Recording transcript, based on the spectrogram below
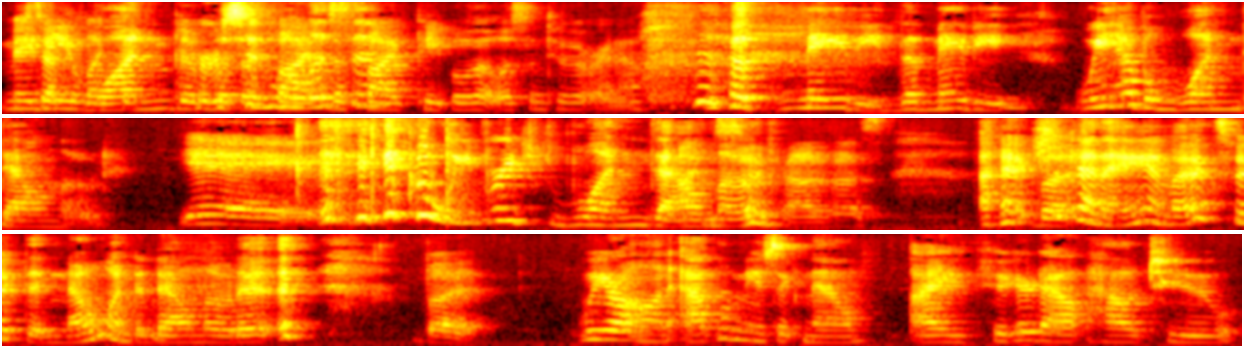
Maybe Except like, one the, person the will five, listen. The five people that listen to it right now. maybe the maybe we have a one download. Yay! We've reached one download. I'm so proud of us. I actually kind of am. I expected no one to download it. But We are on Apple Music now. I figured out how to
